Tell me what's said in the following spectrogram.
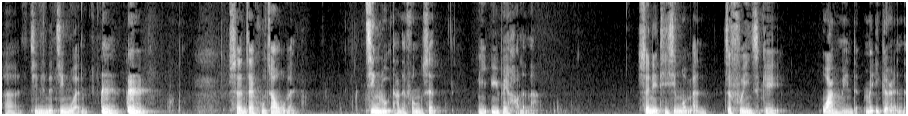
呃，今天的经文，神在呼召我们进入他的丰盛，你预备好了吗？神也提醒我们，这福音是给万民的，每一个人的，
